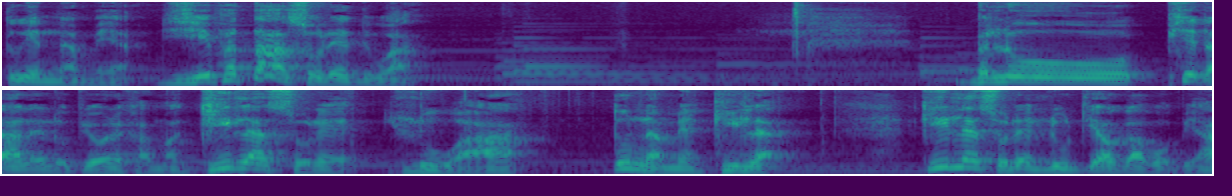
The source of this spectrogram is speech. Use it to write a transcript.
သူ့ရဲ့နာမည်ကရေဖတ်တာဆိုတဲ့သူကဘလို့ဖြစ်တာလဲလို့ပြောတဲ့အခါမှာဂိလတ်ဆိုတဲ့လူကသူ့နာမည်ဂိလတ်ဂိလတ်ဆိုတဲ့လူတယောက်ကပေါ့ဗျာ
